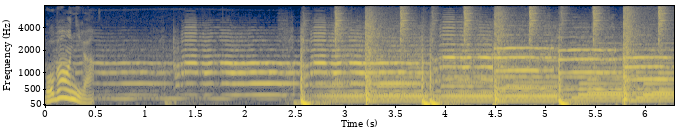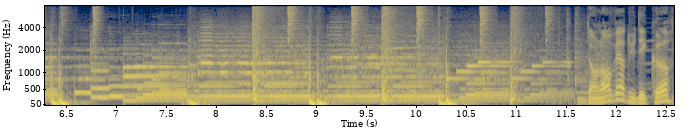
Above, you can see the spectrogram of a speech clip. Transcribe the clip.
Bon bah on y va. Dans l'envers du décor,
